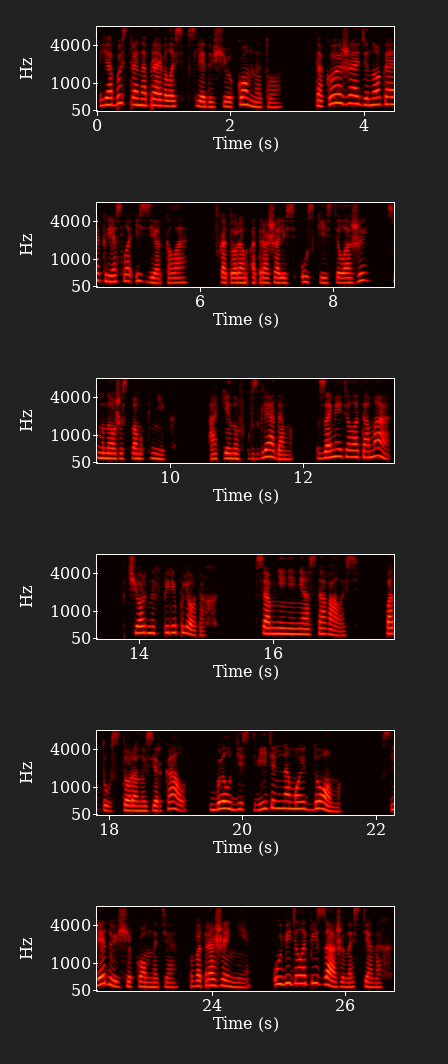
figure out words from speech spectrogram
Я быстро направилась в следующую комнату. Такое же одинокое кресло и зеркало, в котором отражались узкие стеллажи с множеством книг. Окинув взглядом, заметила тома в черных переплетах. Сомнений не оставалось. По ту сторону зеркал был действительно мой дом. В следующей комнате, в отражении, увидела пейзажи на стенах.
